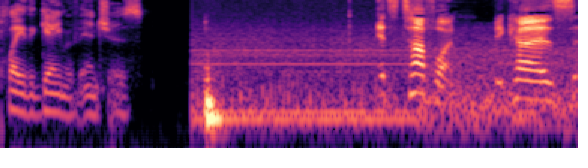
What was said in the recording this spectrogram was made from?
play the game of inches? It's a tough one because,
